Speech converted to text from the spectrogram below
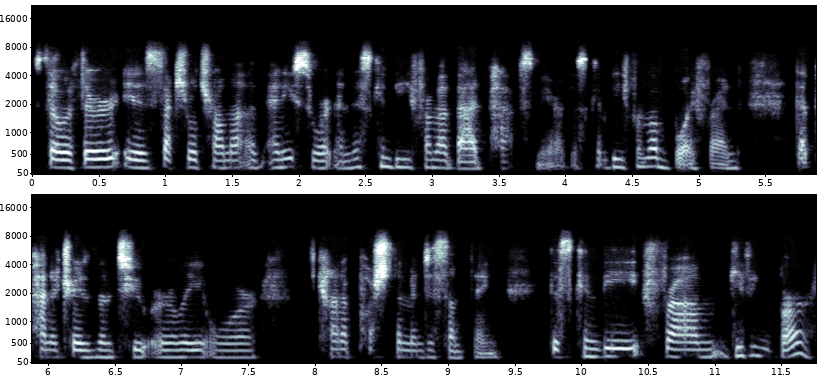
so if there is sexual trauma of any sort and this can be from a bad pap smear this can be from a boyfriend that penetrated them too early or kind of pushed them into something this can be from giving birth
